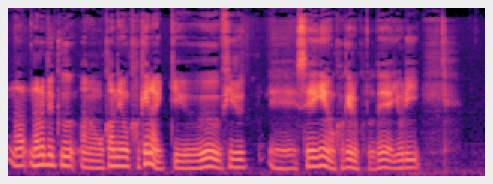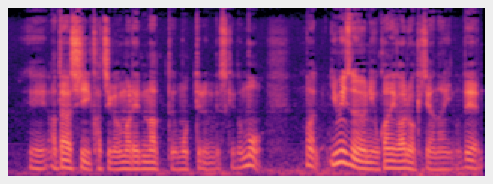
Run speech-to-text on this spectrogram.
あ、な、なるべく、あの、お金をかけないっていうフィル、えー、制限をかけることで、より、えー、新しい価値が生まれるなって思ってるんですけども、まあ、湯水のようにお金があるわけじゃないので、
